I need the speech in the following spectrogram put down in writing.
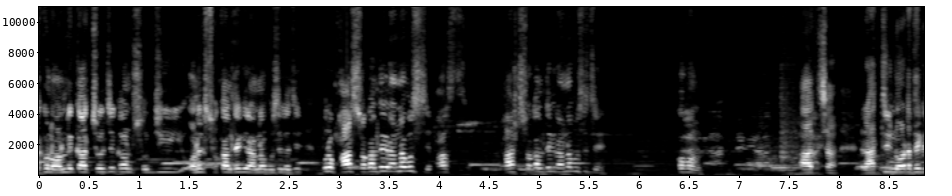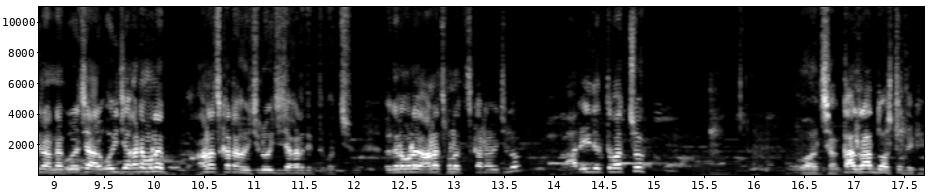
এখন অনেক কাজ চলছে, কারণ সবজি অনেক সকাল থেকে রান্না বসে গেছে। পুরো ফার্স্ট সকাল থেকে রান্না বসেছে? ফার্স্ট ফার্স্ট সকাল থেকে রান্না বসেছে? কখন? আচ্ছা রাত্রি নটা থেকে রান্না করেছে, আর ওই জায়গাটা মানে আনাজ কাটা হয়েছিল, ওই যে জায়গাটা দেখতে পাচ্ছ। ওইখানে মানে আনাজ ফানাজ কাটা হয়েছিল। আর এই দেখতে পাচ্ছ, ও আচ্ছা কাল রাত দশটা থেকে।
